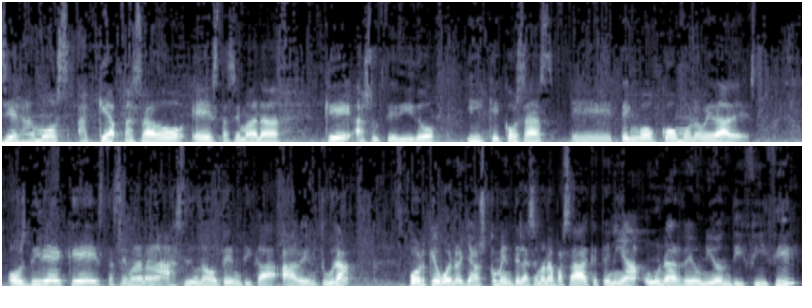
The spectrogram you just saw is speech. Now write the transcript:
llegamos a qué ha pasado esta semana, qué ha sucedido y qué cosas eh, tengo como novedades. Os diré que esta semana ha sido una auténtica aventura porque bueno, ya os comenté la semana pasada que tenía una reunión difícil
